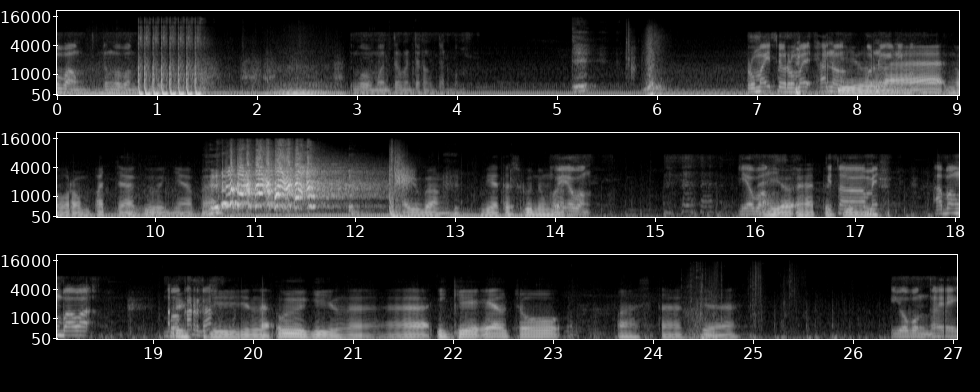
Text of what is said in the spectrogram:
Tunggu bang, tunggu bang, tunggu. Tunggu, bentar, bentar, bentar bang. Rumah itu, rumah, anu, gunung ini bang. Gila, 4 jagonya, Pak. Ayo bang, di atas gunung Oh bang. iya bang. Iya bang. Ayo atas Kita gunung. abang bawa bawa Wih, kar kah? gila, uh gila, IGL cok, astaga, Iya bang, eh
